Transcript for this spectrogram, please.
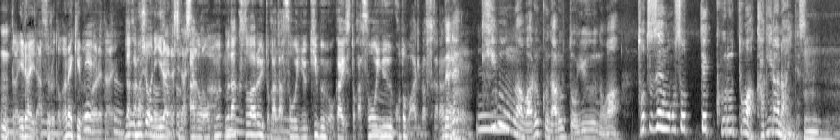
うん。イライラするとかね、気分が悪いだから無性にイライラしだしたあの、とかむ。胸くそ悪いとかだ、そういう気分を害すとか、そういうこともありますから。ね、気分が悪くなるというのは、突然襲ってくるとは限らないんです。うん。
